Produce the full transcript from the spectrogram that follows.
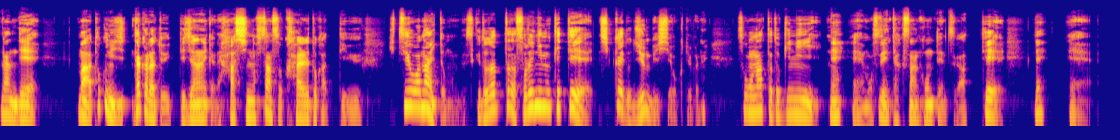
なんで、まあ特にだからといってじゃあ何かね、発信のスタンスを変えるとかっていう必要はないと思うんですけど、ただそれに向けてしっかりと準備しておくというかね、そうなった時にね、えー、もうすでにたくさんコンテンツがあって、ね、えー、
